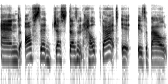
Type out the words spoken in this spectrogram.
And Ofsted just doesn't help that. It is about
